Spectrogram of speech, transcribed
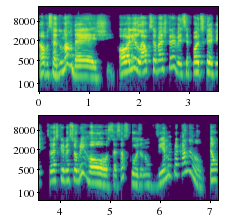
Ó, você é do Nordeste. Olhe lá o que você vai escrever. Você pode escrever, você vai escrever sobre roça, essas coisas. Não venha mais para cá, não. Então,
